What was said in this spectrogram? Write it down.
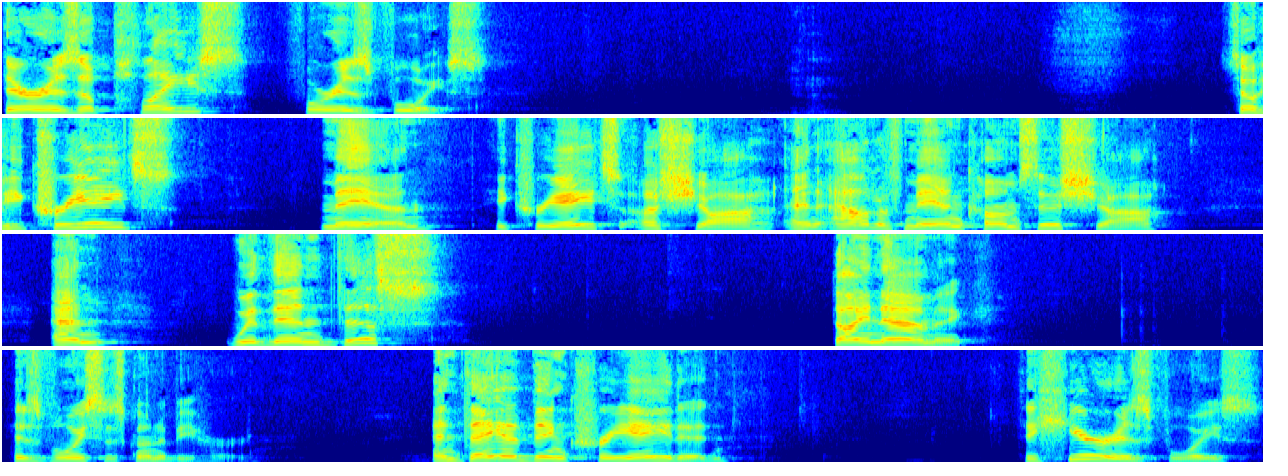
there is a place for his voice. So he creates man, he creates a Shah, and out of man comes this Shah. And within this dynamic, his voice is going to be heard. And they have been created to hear his voice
